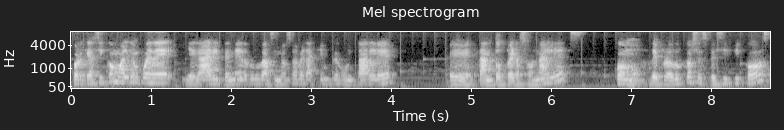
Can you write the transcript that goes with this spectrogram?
porque así como alguien puede llegar y tener dudas y no saber a quién preguntarle, eh, tanto personales como de productos específicos,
